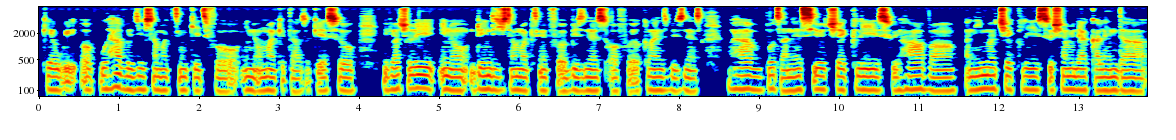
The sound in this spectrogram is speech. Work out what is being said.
Okay we uh, we have a digital marketing kit for you know marketers. Okay so if you're actually you know doing digital marketing for a business or for your client's business we have both an seo checklist we have uh, an email checklist social media calendar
